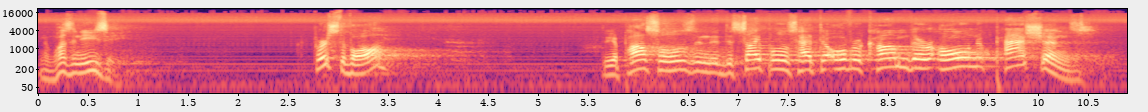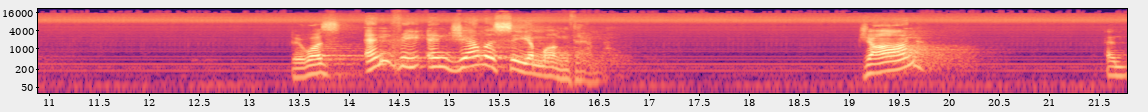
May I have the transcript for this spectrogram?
and it wasn't easy. First of all, the apostles and the disciples had to overcome their own passions. There was envy and jealousy among them. John and,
